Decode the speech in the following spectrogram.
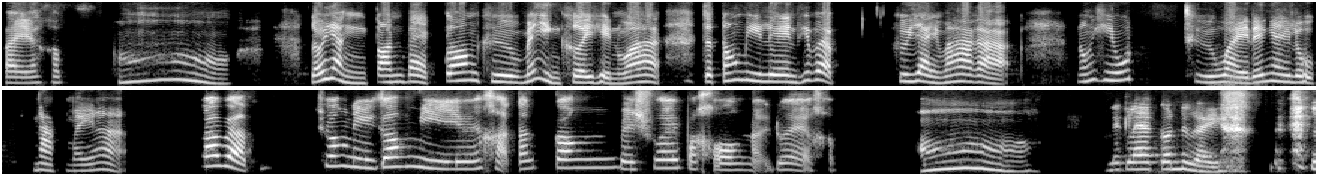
ไปอะครับอ๋อแล้วอย่างตอนแบกกล้องคือแม่หญิงเคยเห็นว่า จะต้องมีเลนที่แบบคือใหญ่มากอะ น้องฮิวถือไหวได้ไงลูกหนักไหมอะก็แบบ ช่วงนี้ก็มีขาตั้งกล้องไปช่วยประคองหน่อยด้วยอะครับอ๋อแรก ๆ ก็เหนื่อย แ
